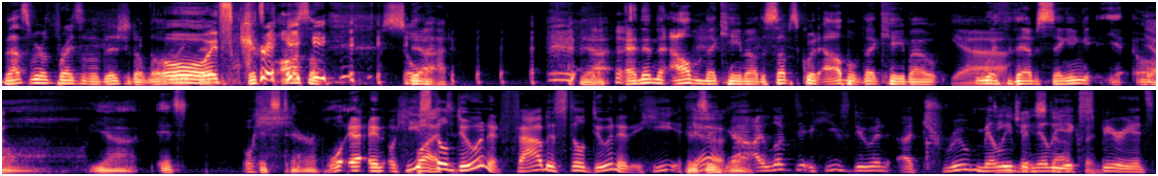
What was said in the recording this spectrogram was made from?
that's worth price of admission alone. Oh, right there. it's it's awesome. So Yeah. bad. Yeah, and then the album that came out, the subsequent album that came out, Yeah. with them singing, yeah, oh, Yeah. yeah, it's Well, it's he- terrible. Well, and he's But- still doing it. Fab is still doing it. He, Is he? yeah, Yeah. I looked. At, he's doing a true Milli DJ stuff Vanilli and- experience.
